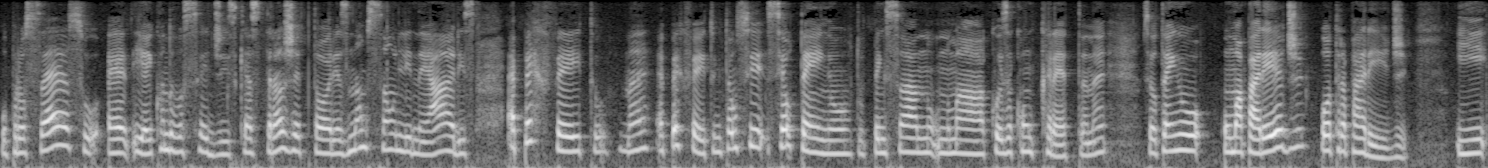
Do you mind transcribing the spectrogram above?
O processo, é, e aí quando você diz que as trajetórias não são lineares, é perfeito, né? É perfeito. Então, se, se eu tenho, pensar numa coisa concreta, né? Se eu tenho uma parede, outra parede. E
